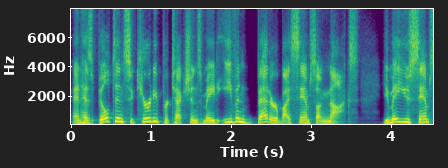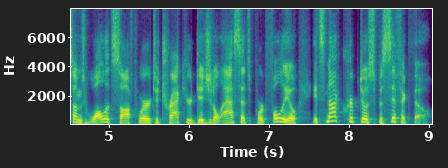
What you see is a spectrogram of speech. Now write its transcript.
and has built-in security protections made even better by Samsung Knox. You may use Samsung's wallet software to track your digital assets portfolio. It's not crypto specific though.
